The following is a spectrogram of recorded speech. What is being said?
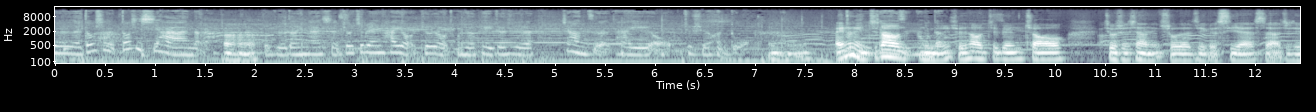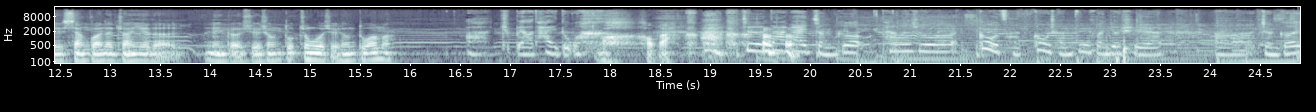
对对对，都是都是西海岸的啦。嗯哼，我觉得应该是，就这边还有就有同学可以就是这样子，他也有就是很多。嗯哼。哎，那你知道你们学校这边招，就是像你说的这个 CS 啊这些相关的专业的那个学生多，中国学生多吗？啊，就不要太多，哦，好吧，就是大概整个他们说构成构成部分就是，呃，整个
